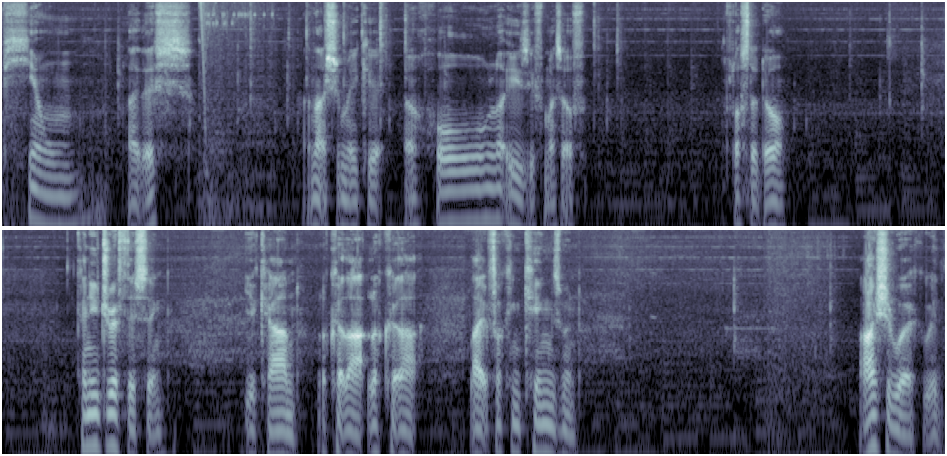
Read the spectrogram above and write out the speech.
pium, like this. And that should make it a whole lot easier for myself. I've lost a door. Can you drift this thing? You can. Look at that look at that. Like fucking Kingsman I should work with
